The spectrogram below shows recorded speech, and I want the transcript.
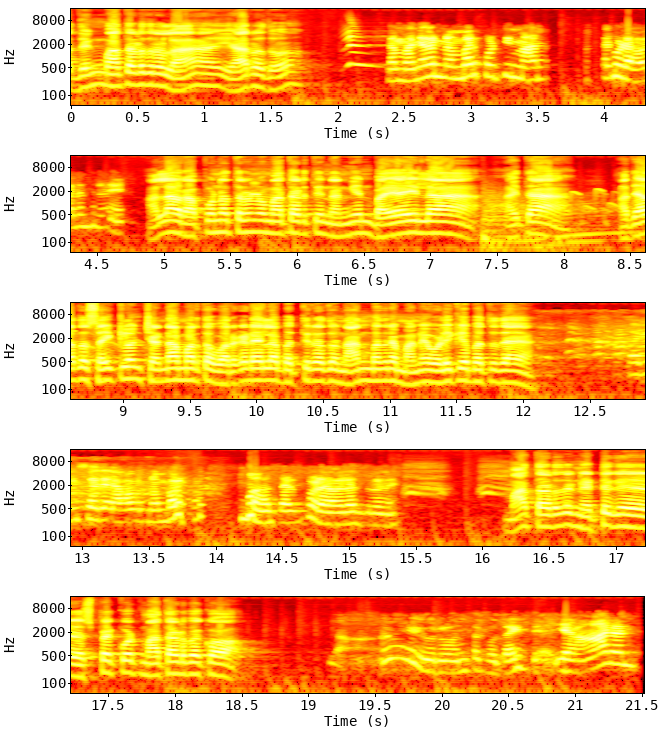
ಅದು ಹೆಂಗೆ ಮಾತಾಡಿದ್ರಲ್ಲ ಯಾರದು? ನಮ್ಮ ಮನೆಯವ್ರ ನಂಬರ್ ಕೊಡ್ತೀನಿ ಮಾತಾಡ್ಬಿಡ ಅವ್ರ ಹತ್ರನೇ ಅಲ್ಲ ಅವ್ರ ಅಪ್ಪನ ಹತ್ರನೂ ಮಾತಾಡ್ತೀನಿ ನನಗೇನು ಭಯ ಇಲ್ಲ. ಆಯ್ತಾ? ಅದ್ಯಾವುದೋ ಸೈಕ್ಲೋನ್ ಚಂಡಮಾರುತ ಹೊರಗಡೆ ಎಲ್ಲ ಬತ್ತಿರೋದು ನಾನು ಬಂದರೆ ಮನೆ ಒಳಿಕೆ ಬರ್ತದೆ ಸರಿ ಸರಿ ಅವ್ರ ನಂಬರ್ ಮಾತಾಡ್ಕೊಡ ಅವ್ರ ಹತ್ರನೇ ಮಾತಾಡಿದ್ರೆ ನೆಟ್ಟಿಗೆ ರೆಸ್ಪೆಕ್ಟ್ ಕೊಟ್ಟು ಮಾತಾಡಬೇಕು. ಇವರು ಅಂತ ಗೊತ್ತಾಯ್ತು. ಯಾರಂತ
